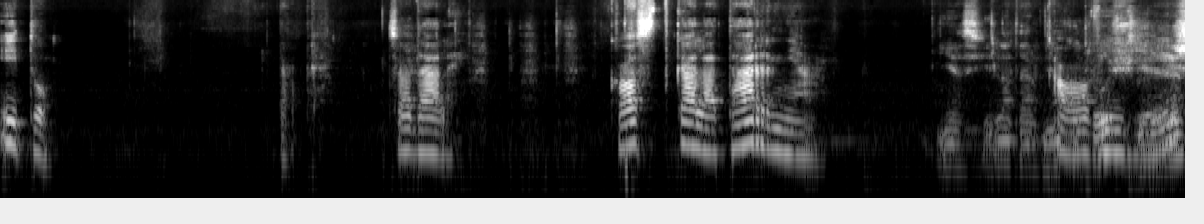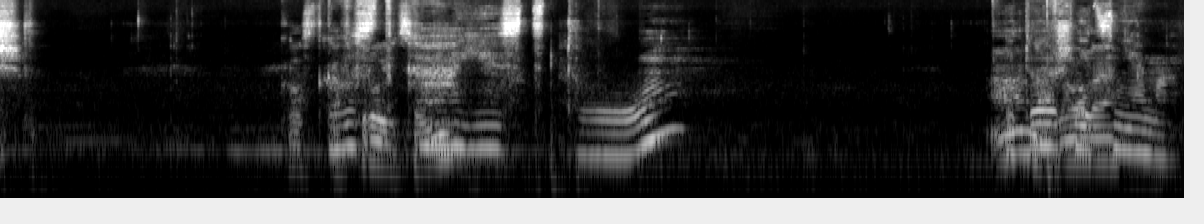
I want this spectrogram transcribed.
I tu. Dobra. Co dalej? Kostka latarnia. Jest i latarnia. O, widzisz? Jest. Kostka w trójce. Kostka jest tu. A I tu już dole nic nie ma.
